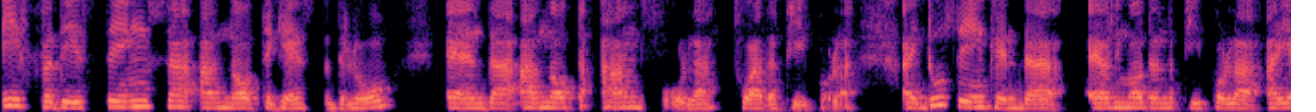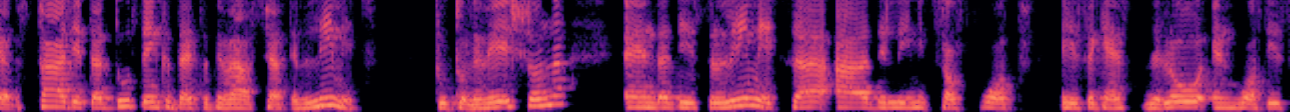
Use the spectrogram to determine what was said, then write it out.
if these things are not against the law and uh, are not harmful to other people. I do think, and early modern people I have studied, I do think that there are certain limits to toleration, and these limits are the limits of what is against the law and what is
